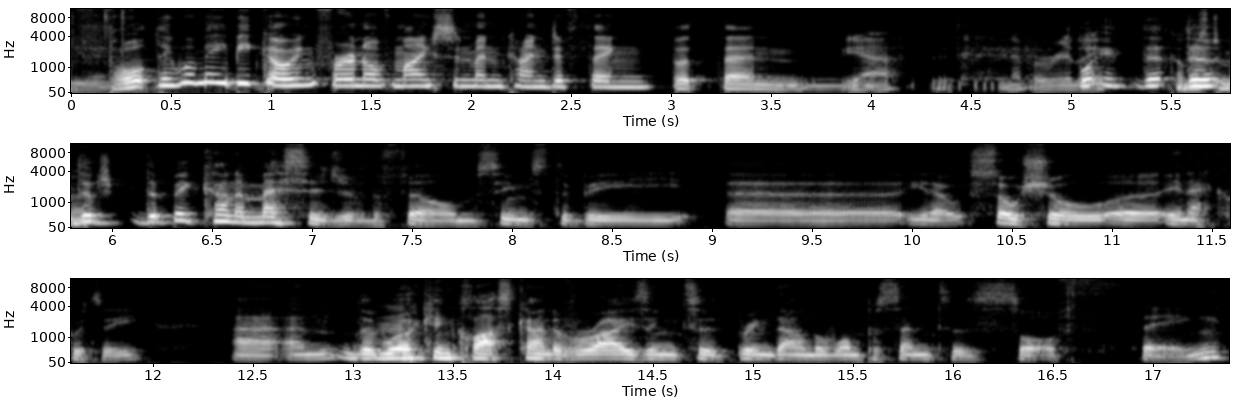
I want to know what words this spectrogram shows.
thought they were maybe going for an Of Mice and Men kind of thing, but then yeah, it never really Well, the, comes the, to the, much. the big kind of message of the film seems to be, uh, you know, social uh, inequity uh, and the Mm. working class kind of rising to bring down the one percenters sort of thing.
